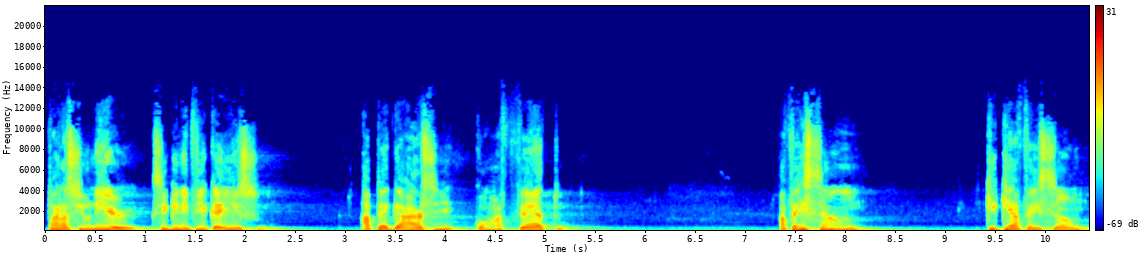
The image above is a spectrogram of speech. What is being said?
para se unir. O que significa isso? Apegar-se com afeto. Afeição. O que, que é afeição?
